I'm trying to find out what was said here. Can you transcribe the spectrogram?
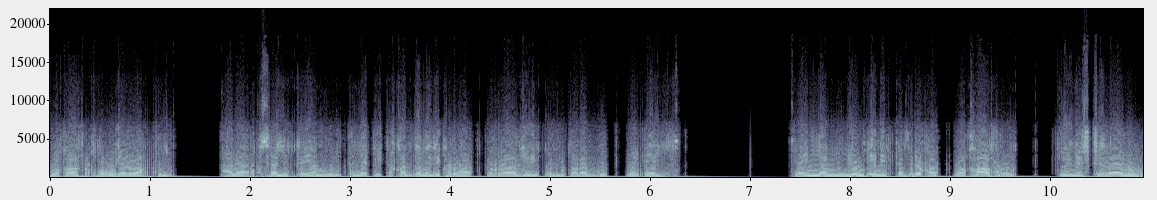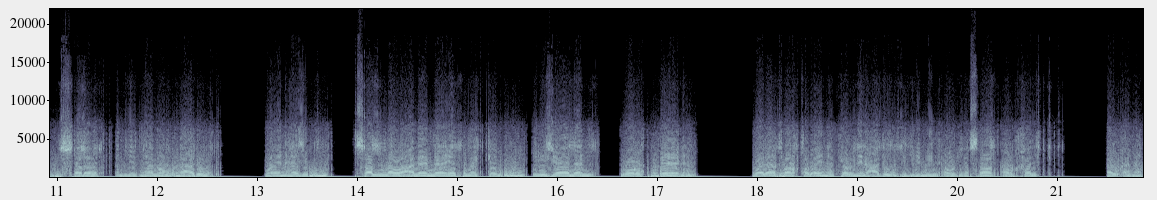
وخاف خروج الوقت على أقسام التيمم التي تقدم ذكرها الراجي والمتردد والآيس فإن لم يمكن التفرقة وخافوا حين اشتغالهم بالصلاة أن يذهمهم العدو وينهزموا صلوا على ما يتمكن رجالا وركبانا. ولا فرق بين كون العدو في اليمين أو اليسار أو خلف أو أمام.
